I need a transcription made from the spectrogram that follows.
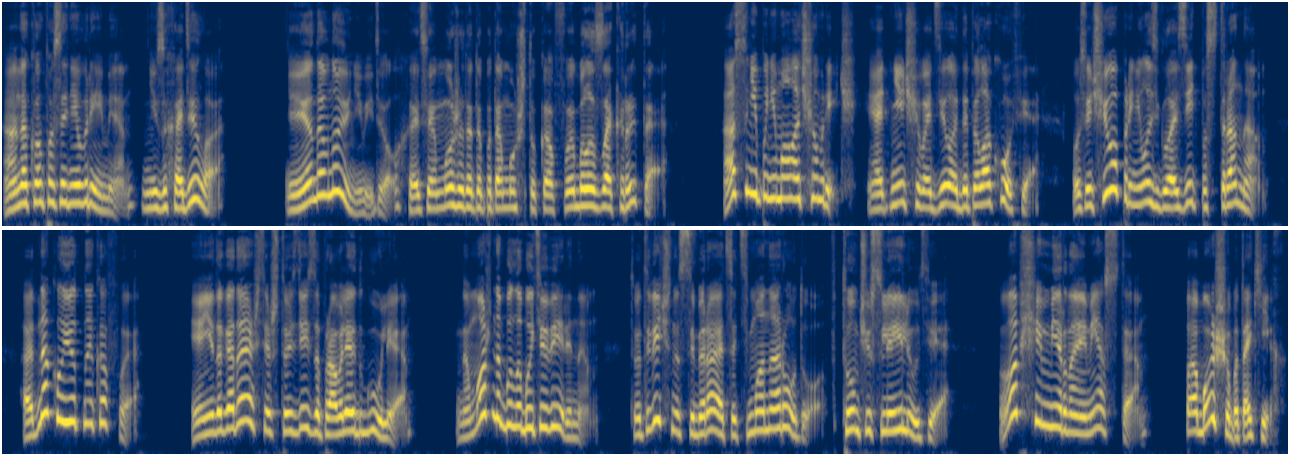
Она к вам в последнее время не заходила? Я давно ее не видел, хотя, может, это потому, что кафе было закрыто. Аса не понимала, о чем речь, и от нечего делать допила кофе, после чего принялась глазеть по сторонам. Однако уютное кафе. И не догадаешься, что здесь заправляют гулия. Но можно было быть уверенным. Тут вечно собирается тьма народу, в том числе и люди. В общем, мирное место. Побольше бы таких.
